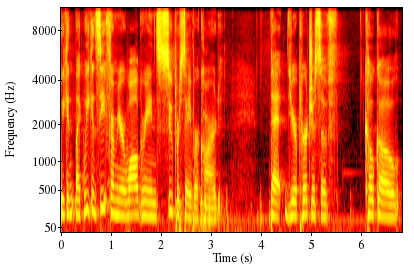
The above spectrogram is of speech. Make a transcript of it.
we can like we can see from your Walgreens Super Saver card that your purchase of Coco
